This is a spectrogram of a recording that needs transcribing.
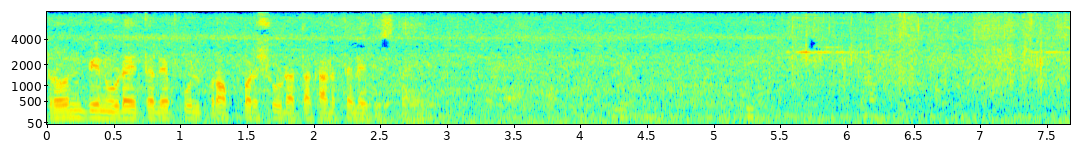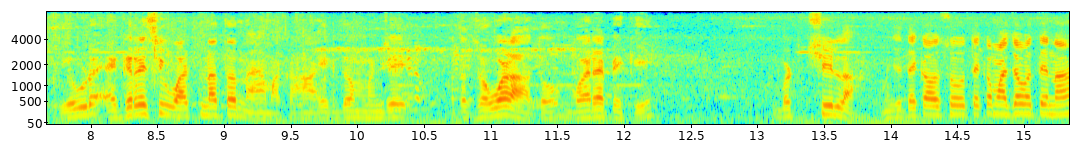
ड्रोन बिन उडयतले फुल प्रॉपर शूट आता काढतले दिसत आहे एवढं ॲग्रेसिव्ह वाटणं तर नाही म्हाका हा एकदम म्हणजे आता जवळ हा तो बऱ्यापैकी. बट शिला म्हणजे तेका असो तेका माझ्या मते ना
